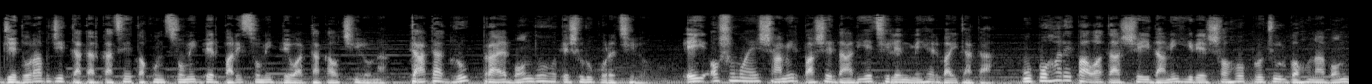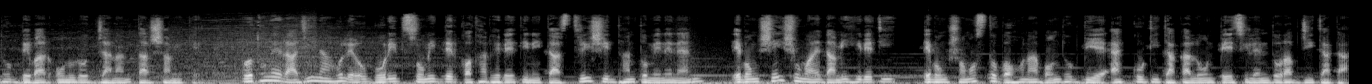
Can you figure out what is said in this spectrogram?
যে দোরাবজিৎ টাটার কাছে তখন শ্রমিকদের পারিশ্রমিক দেওয়ার টাকাও ছিল না। টাটা গ্রুপ প্রায় বন্ধ হতে শুরু করেছিল। এই অসময়ে স্বামীর পাশে দাঁড়িয়েছিলেন মেহেরবাই টাটা। উপহারে পাওয়া তার সেই দামি হীরের সহ প্রচুর গহনা বন্ধক দেবার অনুরোধ জানান তার স্বামীকে। প্রথমে রাজি না হলেও গরিব শ্রমিকদের কথা ভেবে তিনি তার স্ত্রী সিদ্ধান্ত মেনে নেন এবং সেই সময় দামি হিরেটি এবং সমস্ত গহনা বন্ধক দিয়ে এক কোটি টাকা লোন পেয়েছিলেন দোরাবজি টাটা।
